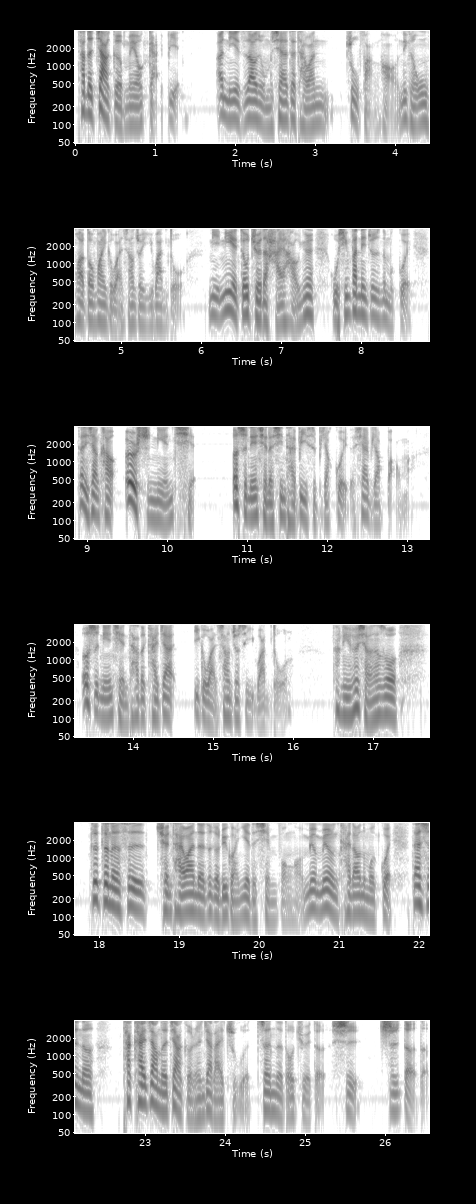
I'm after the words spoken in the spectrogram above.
它的价格没有改变啊。你也知道，我们现在在台湾住房，哈，你可能文华东方一个晚上就一万多。你你也都觉得还好，因为五星饭店就是那么贵。但你想想看，二十年前，二十年前的新台币是比较贵的，现在比较薄嘛。二十年前它的开价一个晚上就是一万多，那你会想象说，这真的是全台湾的这个旅馆业的先锋哦，没有没有人开到那么贵。但是呢，他开这样的价格，人家来住了，真的都觉得是值得的。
